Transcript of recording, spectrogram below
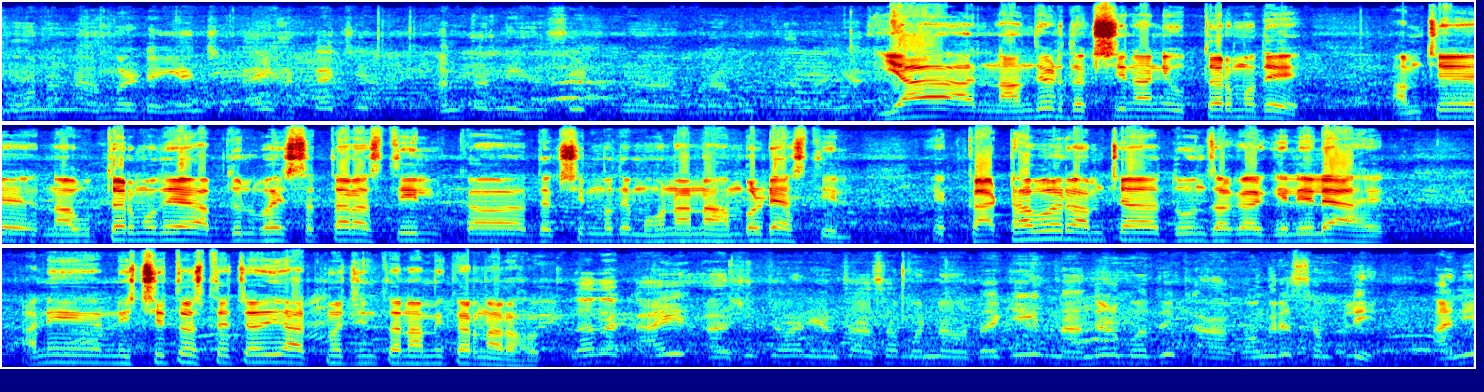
मोहनअण्णा हंबर्डे यांची काही हक्काची अंतरनी हा सीट अं, पराभूत झाला. या नांदेड दक्षिण आणि उत्तरमध्ये आमचे ना उत्तरमध्ये अब्दुलभाई सत्तार असतील का दक्षिणमध्ये मोहनाना हंबर्डे असतील हे काठावर आमच्या दोन जागा गेलेल्या आहेत. आणि निश्चितच त्याच्याही आत्मचिंतन आम्ही करणार आहोत. दादा काय अशोक चव्हाण यांचं असं म्हणणं होतं की नांदेडमध्ये का- काँग्रेस संपली आणि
